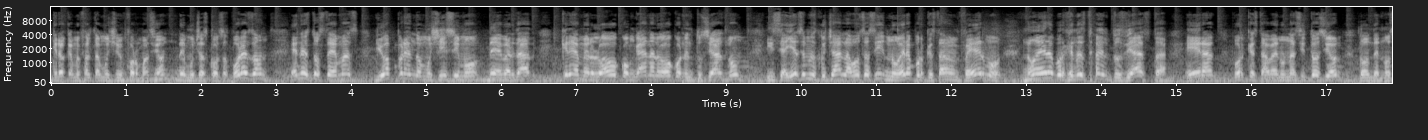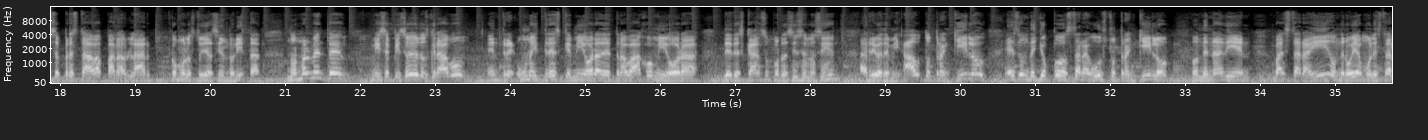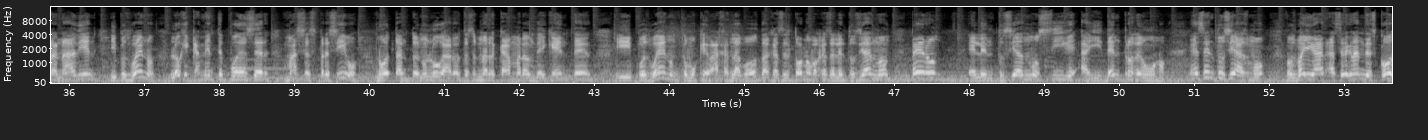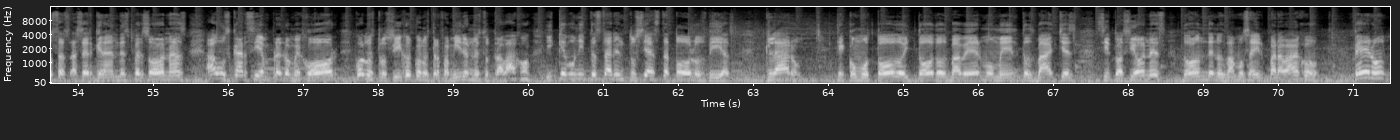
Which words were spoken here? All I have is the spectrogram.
creo que me falta mucha información de muchas cosas. Por eso, en estos temas, yo aprendo muchísimo, de verdad, créanme, lo hago con ganas, lo hago con entusiasmo. Y si ayer se me escuchaba la voz así, no era porque estaba enfermo, no era porque no estaba entusiasta, era porque estaba en una situación donde no se prestaba para hablar como lo estoy haciendo ahorita. Normalmente mis episodios los grabo entre una y tres, que es mi hora de trabajo, mi hora de descanso, por decírselo así, arriba de mi auto, tranquilo. Es donde yo puedo estar a gusto, tranquilo, donde nadie va a estar ahí, donde no voy a molestar a nadie. Y pues bueno, lógicamente puede ser más expresivo, no tanto en un lugar donde estás en una recámara donde hay gente. Y pues bueno, como que bajas la voz, bajas el tono, bajas el entusiasmo, pero el entusiasmo sigue ahí, dentro de uno. Ese entusiasmo nos va a llegar a hacer grandes cosas, a ser grandes personas, a buscar siempre lo mejor con nuestros hijos, con nuestra familia, en nuestro trabajo. Y qué bonito estar entusiasta todos los días. Claro que como todo y todos va a haber momentos, baches, situaciones donde nos vamos a ir para abajo. Pero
